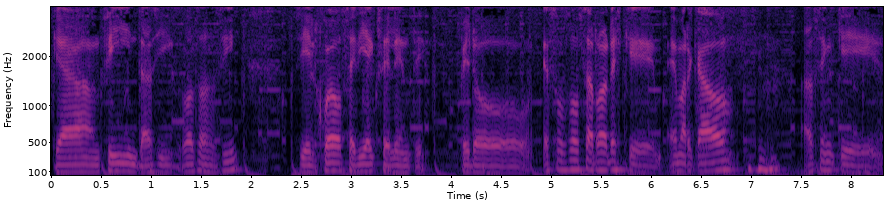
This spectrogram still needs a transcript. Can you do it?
que hagan fintas y cosas así, si el juego sería excelente. Pero esos dos errores que he marcado hacen que,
